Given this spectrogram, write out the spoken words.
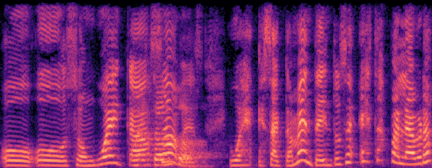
o, son huecas, ¿sabes? O es, Exactamente. Entonces, estas palabras,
